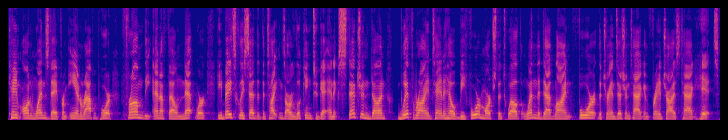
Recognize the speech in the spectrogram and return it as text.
came on Wednesday from Ian Rapoport from the NFL Network. He basically said that the Titans are looking to get an extension done with Ryan Tannehill before March the 12th when the deadline for the transition tag and franchise tag hits.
